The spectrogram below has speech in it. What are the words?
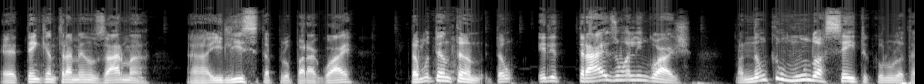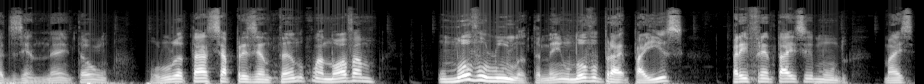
é, tem que entrar menos arma uh, ilícita pelo Paraguai. Estamos tentando. Então, ele traz uma linguagem. Mas não que o mundo aceite o que o Lula está dizendo, né? Então, o Lula está se apresentando com uma nova, um novo Lula também, um novo pra, país para enfrentar esse mundo. Mas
